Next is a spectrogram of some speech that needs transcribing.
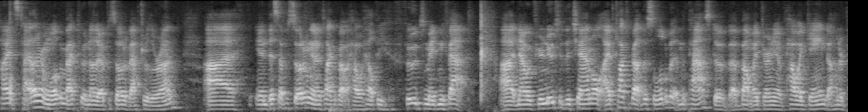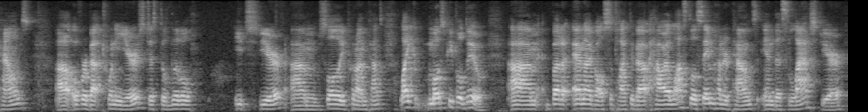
Hi, it's Tyler, and welcome back to another episode of After the Run. Uh, in this episode, I'm going to talk about how healthy foods made me fat. Uh, now, if you're new to the channel, I've talked about this a little bit in the past of, about my journey of how I gained 100 pounds uh, over about 20 years, just a little each year, um, slowly put on pounds, like most people do. Um, but and I've also talked about how I lost those same 100 pounds in this last year,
